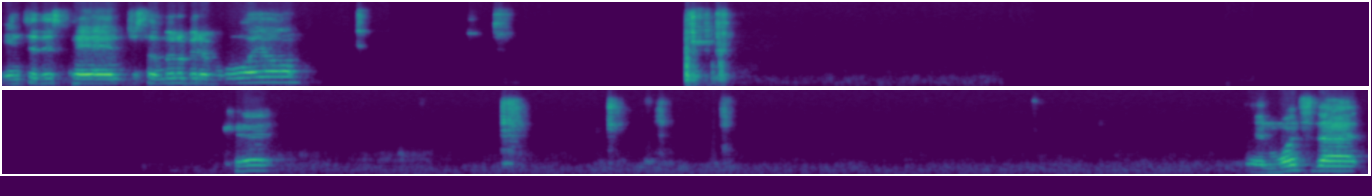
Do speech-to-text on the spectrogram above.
Into this pan, just a little bit of oil. Okay. And once that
